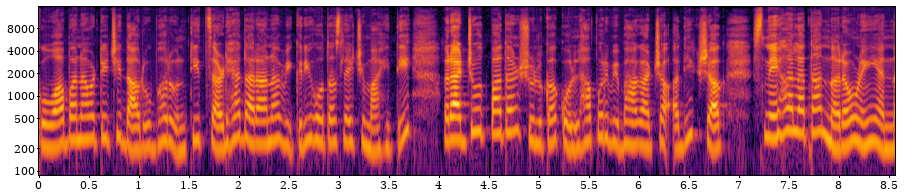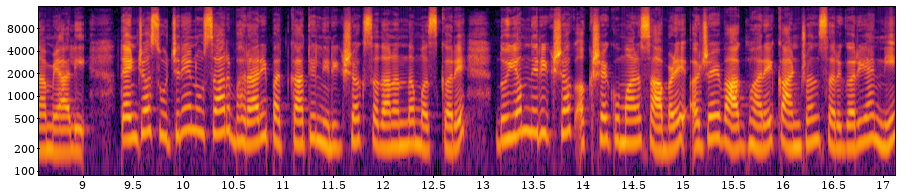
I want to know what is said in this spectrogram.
गोवा बनावटीची दारू भरून ती चढ्या दरानं विक्री होत असल्याची माहिती राज्य उत्पादन शुल्क कोल्हापूर विभागाच्या अधीक्षक स्नेहलता नरवणे यांना मिळाली. त्यांच्या सूचनेनुसार भरारी पथकातील निरीक्षक सदानंद मस्करे दुय्यम निरीक्षक अक्षयकुमार साबळे अजय वाघमारे कांचन सरगर यांनी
